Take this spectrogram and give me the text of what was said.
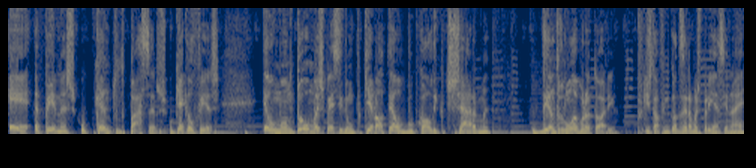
é apenas o canto de pássaros. O que é que ele fez? Ele montou uma espécie de um pequeno hotel bucólico de charme dentro de um laboratório. Porque isto, ao fim de contas, era uma experiência, não é?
